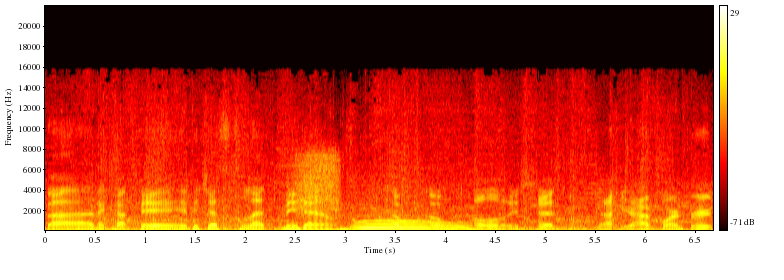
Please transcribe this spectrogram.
Buttercup, baby, just to let me down. Oh, oh, holy shit. That, you're out of corn fruit.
